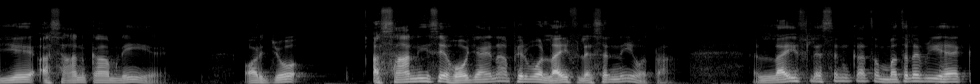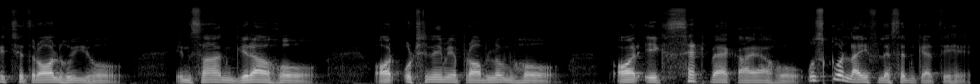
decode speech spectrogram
ये आसान काम नहीं है। और जो आसानी से हो जाए ना, फिर वो लाइफ लेसन नहीं होता। लाइफ लेसन का तो मतलब ही है कि छितरौल हुई हो, इंसान गिरा हो, और उठने में प्रॉब्लम हो, और एक सेटबैक आया हो, उसको लाइफ लेसन कहते हैं।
